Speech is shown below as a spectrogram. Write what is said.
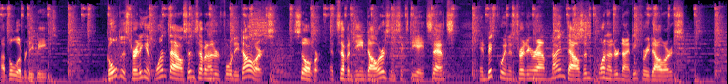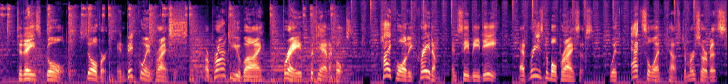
of the Liberty Beat. Gold is trading at $1,740, silver at $17.68, and Bitcoin is trading around $9,193. Today's gold, silver, and Bitcoin prices are brought to you by Brave Botanicals, high quality kratom and CBD at reasonable prices with excellent customer service.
